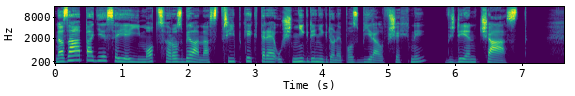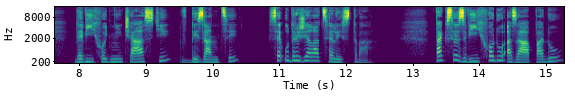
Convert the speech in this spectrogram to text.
Na západě se její moc rozbila na střípky, které už nikdy nikdo nepozbíral všechny, vždy jen část. Ve východní části, v Byzanci, se udržela celistvá. Tak se z východu a západu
